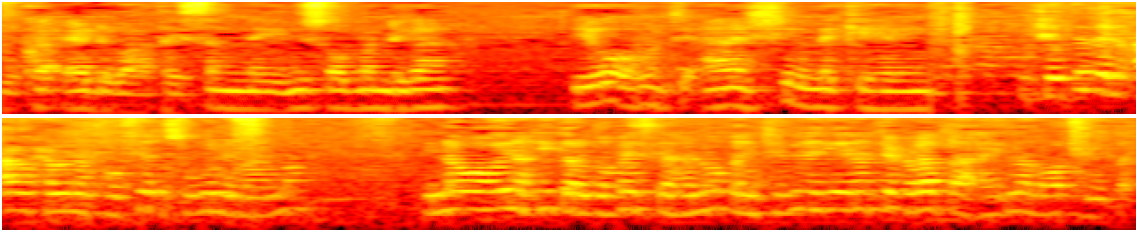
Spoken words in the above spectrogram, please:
buka ee dhibaataysan inay inii soo bandhigaan iyagoo runtii aanan shilna ka helin ujeedadeenu caa waxa inaan tawfiiq isugu nimaano inagoo inankii kala dambayska hanoo qalinjabinayo inantii culadda ahaydna noo timuday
